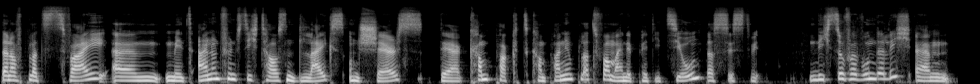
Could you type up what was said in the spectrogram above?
Dann auf Platz zwei ähm, mit 51.000 Likes und Shares der Compact Kampagnenplattform eine Petition. Das ist nicht so verwunderlich. Ähm,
